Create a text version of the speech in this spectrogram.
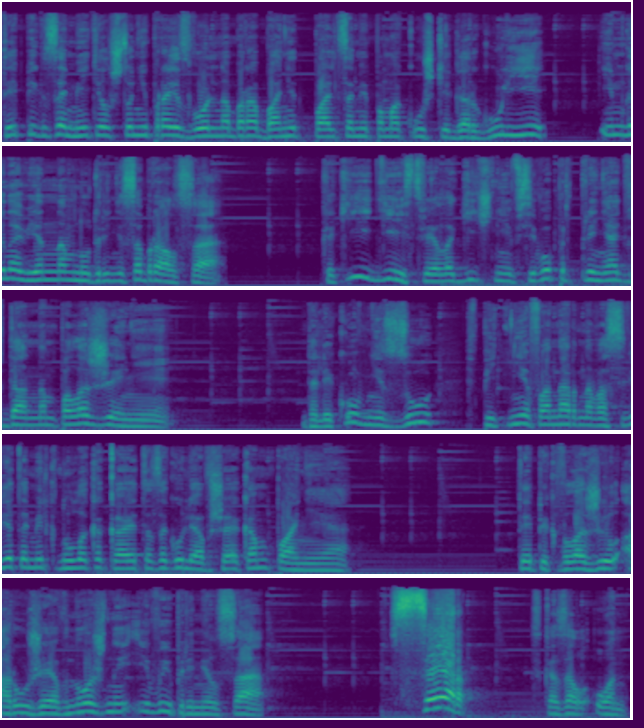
Тепик заметил, что непроизвольно барабанит пальцами по макушке горгульи и мгновенно внутренне собрался. Какие действия логичнее всего предпринять в данном положении? Далеко внизу, в пятне фонарного света мелькнула какая-то загулявшая компания. Тепик вложил оружие в ножны и выпрямился. «Сэр!» – сказал он.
